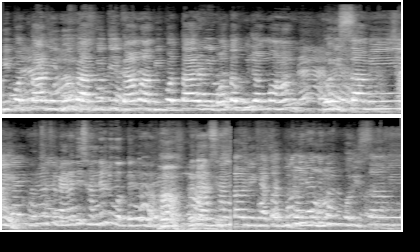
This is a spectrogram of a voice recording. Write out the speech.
বিপত্তারিণী দুর্গা প্রীতি কামা বিপত্তারিণী বত পূজন মহন মহন করিষ্যামি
